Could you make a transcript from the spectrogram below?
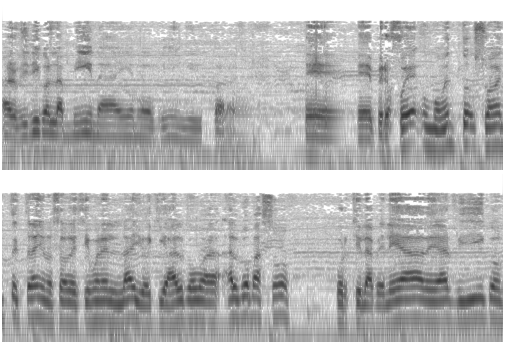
a RVD con las minas y en el ring y para eh, eh, pero fue un momento sumamente extraño nosotros dijimos en el live aquí algo algo pasó porque la pelea de RVD con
